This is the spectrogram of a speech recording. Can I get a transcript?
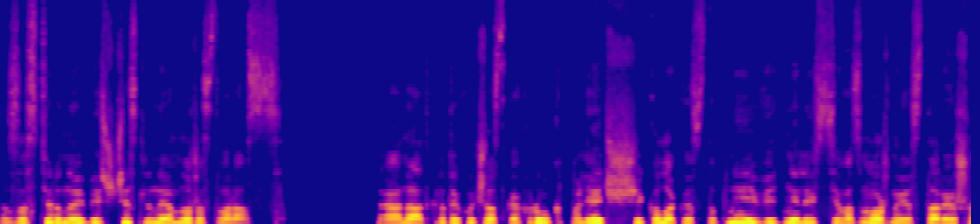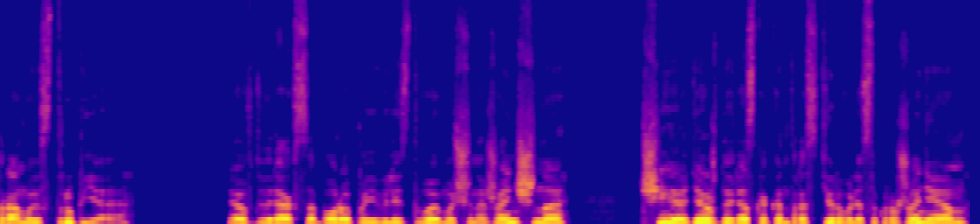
застиранную бесчисленное множество раз. А на открытых участках рук, плеч, щиколок и ступней виднелись всевозможные старые шрамы и струпья. В дверях собора появились двое мужчин и женщина, чьи одежды резко контрастировали с окружением,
